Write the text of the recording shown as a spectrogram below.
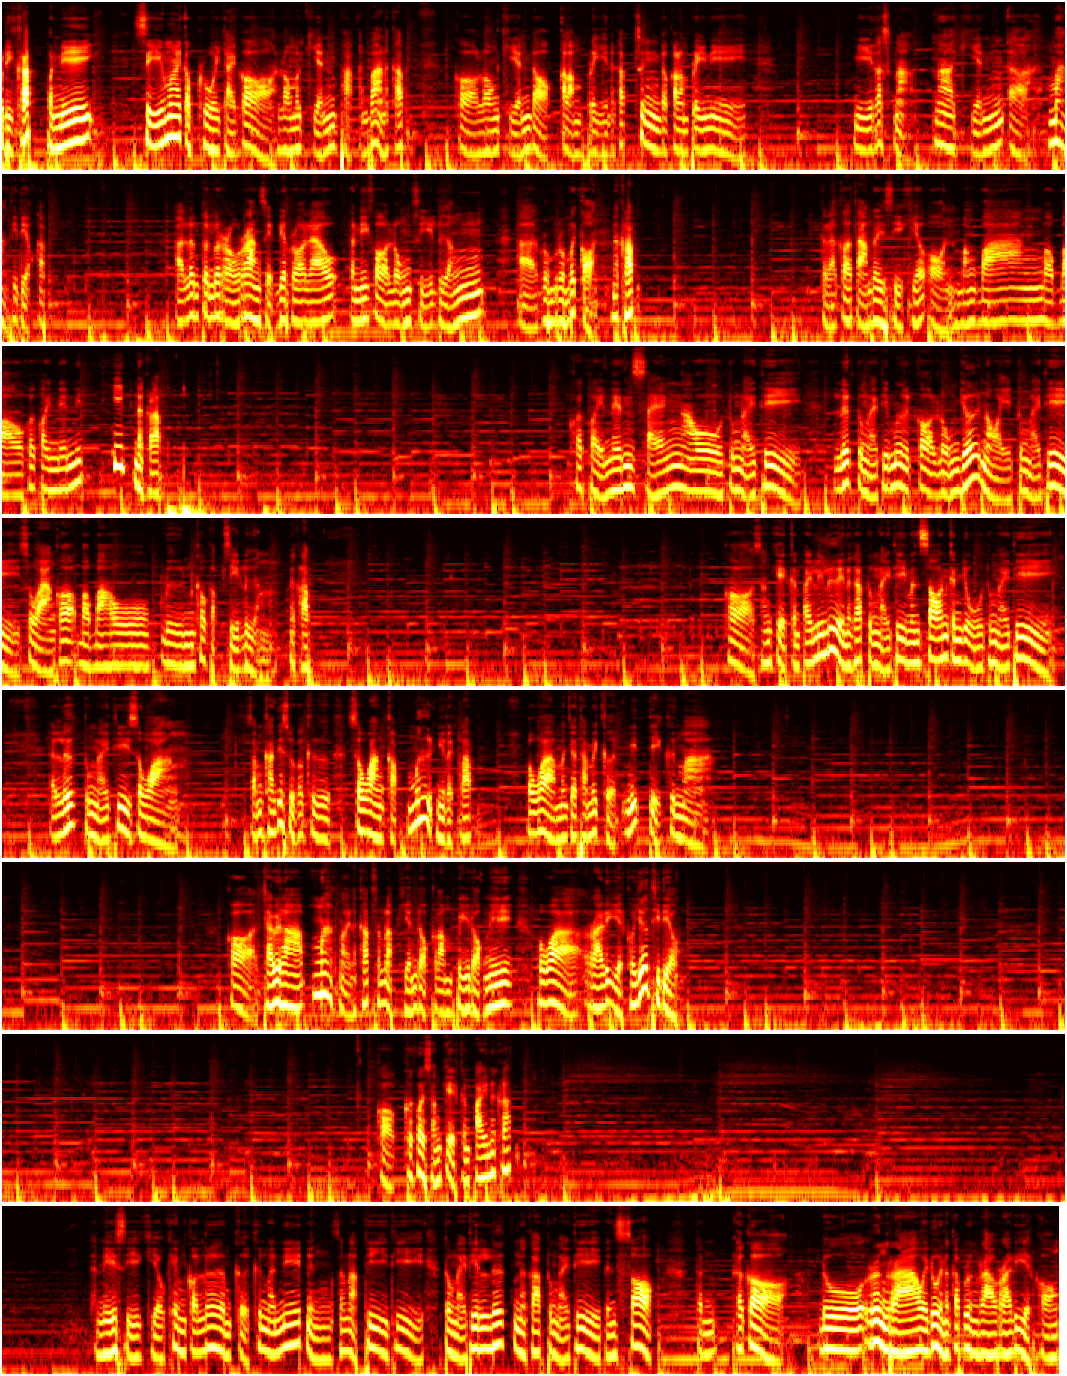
วัสดีครับ วันนี้สีไม้กับครัวใจก็ลองมาเขียนผักกันบ้างนะครับ ก็ลองเขียนดอกกะหล่ำปลีนะครับ ซึ่งดอกกะหล่ำปลีนี่มีลักษณะน่าเขียนมากทีเดียวครับเริ่มต้นเมื่อเราร่างเสร็จเรียบร้อยแล้ว ตอนนี้ก็ลงสีเหลืองอรวมๆไว้ก่อนนะครับ แต่แล้วก็ตามด้วยสีเขียวอ่อนบางๆ เบาๆ ค่อยๆ เน้นนิด ๆนะครับค่อยๆเน้นแสงเงาตรงไหนที่ลึกตรงไหนที่มืดก็ลงเยอะหน่อย ตรงไหนที่สว่างก็เบาๆกลืนเข้ากับสีเหลืองนะครับ ก็สังเกตกันไปเรื่อยๆนะครับ ตรงไหนที่มันซ้อนกันอยู่ ตรงไหนที่ลึกตรงไหนที่สว่าง สำคัญที่สุดก็คือสว่างกับมืดนี่แหละครับ เพราะว่ามันจะทำให้เกิดมิติขึ้นมาก็ใช้เวลามากหน่อยนะครับสำหรับเขียนดอกกล่ำปีดอกนี้ เพราะว่ารายละเอียดเขาเยอะทีเดียว ก็ค่อยๆสังเกตกันไปนะครับทีนี้สีเขียวเข้มก็เริ่มเกิดขึ้นมานิดหนึ่งสำหรับที่ที่ตรงไหนที่ลึกนะครับ ตรงไหนที่เป็นซอกแล้วก็ดูเรื่องราวไว้ด้วยนะครับ เรื่องราวรายละเอียดของ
